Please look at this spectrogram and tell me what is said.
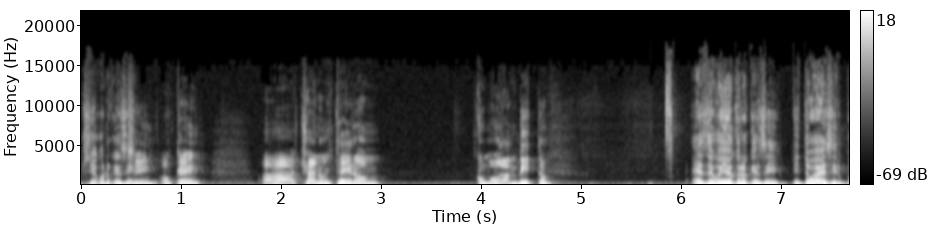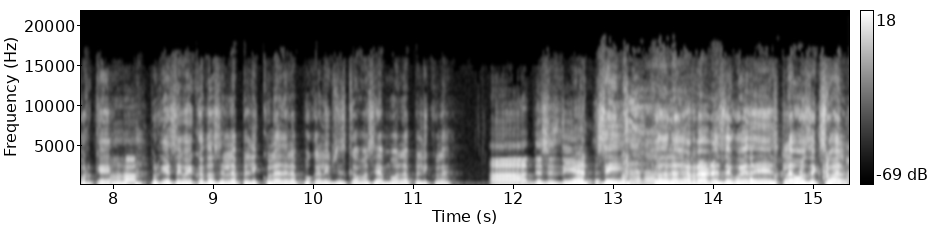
sí, yo creo que sí. Sí, ok. Channing Tatum como Gambito. Ese güey yo creo que sí. Y te voy a decir por qué. Ajá. Porque ese güey cuando salió la película del apocalipsis, ¿cómo se llamó la película? Ah, This is the End. Sí, cuando le agarraron a ese güey de esclavo sexual,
